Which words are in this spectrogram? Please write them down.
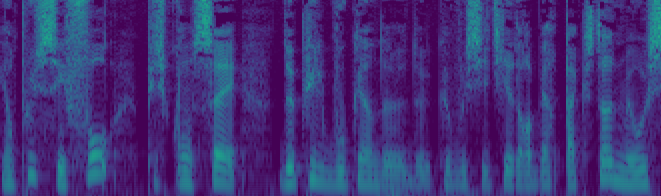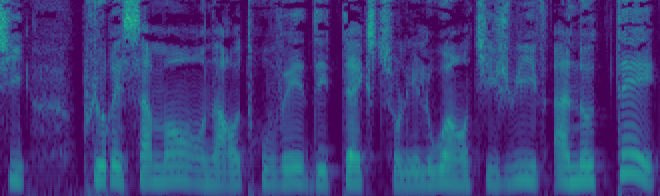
Et en plus c'est faux, puisqu'on sait, depuis le bouquin que vous citiez de Robert Paxton, mais aussi plus récemment on a retrouvé des textes sur les lois anti-juives annotés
